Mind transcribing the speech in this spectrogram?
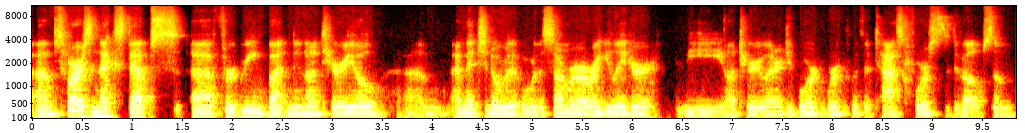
Um, as far as the next steps uh, for Green Button in Ontario, um, I mentioned over, over the summer, our regulator, the Ontario Energy Board, worked with a task force to develop some,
